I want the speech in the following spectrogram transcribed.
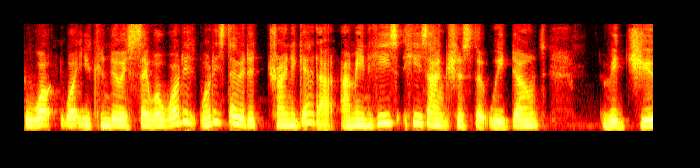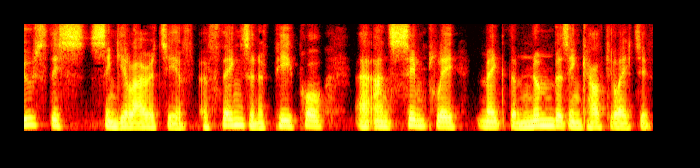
what what you can do is say, well, what is what is Derrida trying to get at? I mean, he's he's anxious that we don't reduce this singularity of, of things and of people uh, and simply make them numbers in calculative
